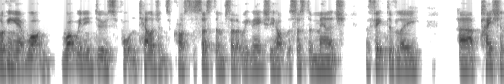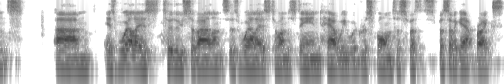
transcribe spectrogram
looking at what what we need to do to support intelligence across the system so that we can actually help the system manage effectively uh, patients um, as well as to do surveillance as well as to understand how we would respond to spe- specific outbreaks.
